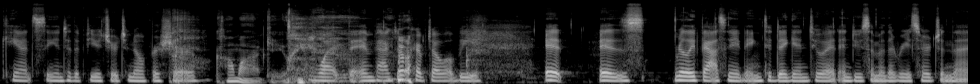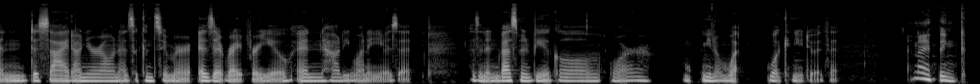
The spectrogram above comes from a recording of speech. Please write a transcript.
can't see into the future to know for sure Come on, Kaylee. what the impact of crypto will be. It is really fascinating to dig into it and do some of the research and then decide on your own as a consumer is it right for you and how do you want to use it as an investment vehicle or you know what what can you do with it And I think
